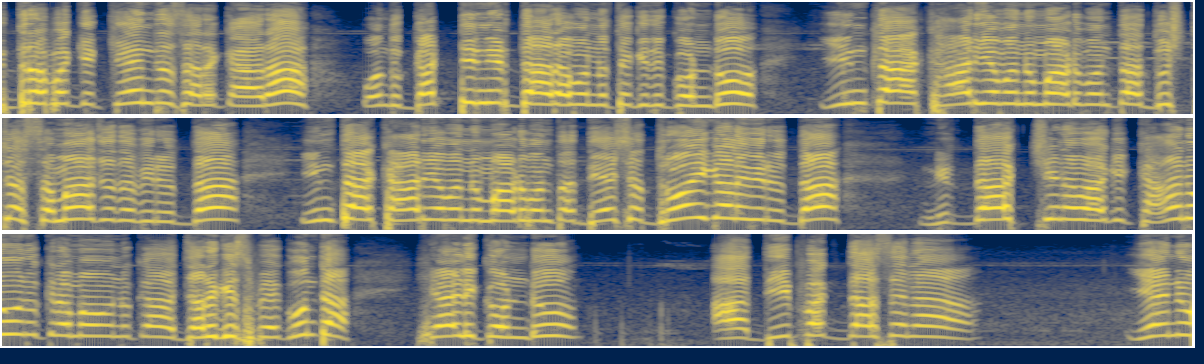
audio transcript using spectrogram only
ಇದರ ಬಗ್ಗೆ ಕೇಂದ್ರ ಸರ್ಕಾರ ಒಂದು ಗಟ್ಟಿ ನಿರ್ಧಾರವನ್ನು ತೆಗೆದುಕೊಂಡು ಇಂಥ ಕಾರ್ಯವನ್ನು ಮಾಡುವಂಥ ದುಷ್ಟ ಸಮಾಜದ ವಿರುದ್ಧ, ಇಂಥ ಕಾರ್ಯವನ್ನು ಮಾಡುವಂಥ ದೇಶದ್ರೋಹಿಗಳ ವಿರುದ್ಧ ನಿರ್ದಾಕ್ಷಿಣ್ಯವಾಗಿ ಕಾನೂನು ಕ್ರಮವನ್ನು ಕ ಜರುಗಿಸಬೇಕು ಅಂತ ಹೇಳಿಕೊಂಡು ಆ ದೀಪಕ್ ದಾಸನ ಏನು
